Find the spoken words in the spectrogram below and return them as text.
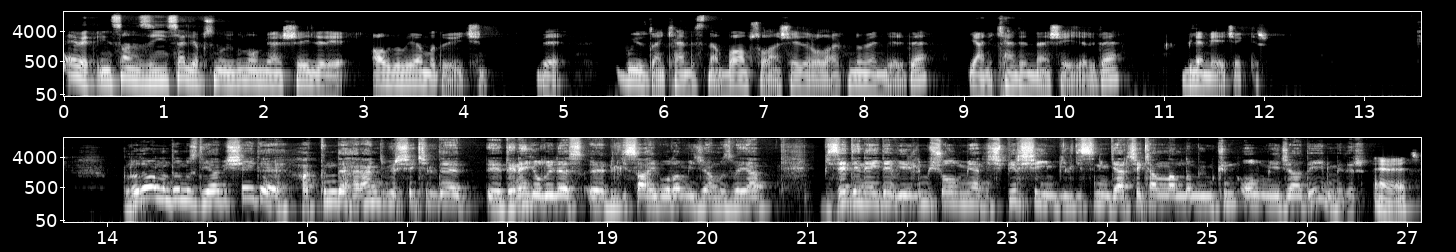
Evet, insan zihinsel yapısına uygun olmayan şeyleri algılayamadığı için ve bu yüzden kendisinden bağımsız olan şeyler olarak nümenleri de yani kendinden şeyleri de bilemeyecektir. Burada anladığımız diğer bir şey de hakkında herhangi bir şekilde e, deney yoluyla e, bilgi sahibi olamayacağımız veya bize deneyde verilmiş olmayan hiçbir şeyin bilgisinin gerçek anlamda mümkün olmayacağı değil midir? Evet.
